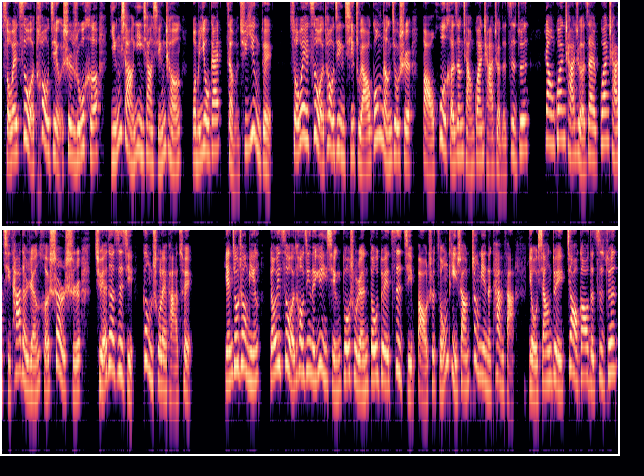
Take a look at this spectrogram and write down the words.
所谓自我透镜是如何影响印象形成，我们又该怎么去应对？所谓自我透镜，其主要功能就是保护和增强观察者的自尊。让观察者在观察其他的人和事儿时，觉得自己更出类拔萃。研究证明，由于自我透镜的运行，多数人都对自己保持总体上正面的看法，有相对较高的自尊。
